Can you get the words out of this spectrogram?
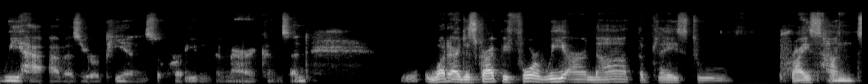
we have as Europeans or even Americans. And what I described before, we are not the place to price hunt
